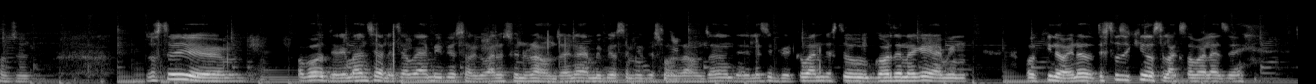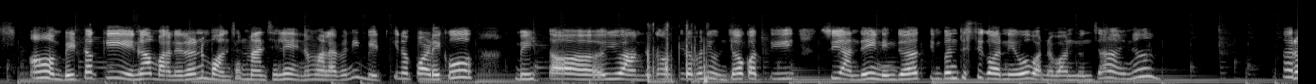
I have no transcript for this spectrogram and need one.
हजुर। जस्तै अब धेरै मान्छेहरूले चाहिँ अब एमबिबिएसहरूको बारेमा सुनेर हुन्छ होइन। एमबिबिएस एमबिबिएस भनेर हुन्छ। धेरैले चाहिँ भेटको बारेमा त्यस्तो गर्दैन कि? आई मिन अब किन होइन? त्यस्तो चाहिँ किन जस्तो लाग्छ तपाईँलाई चाहिँ? अँ भेट त के होइन भनेर नि भन्छन् मान्छेले होइन मलाई पनि। भेट किन पढेको? भेट त यो हाम्रो गाउँतिर पनि हुन्छ कति सुई हान्दै हिँडिन्छ तिमी पनि त्यस्तै गर्ने हो भनेर भन्नुहुन्छ होइन। तर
